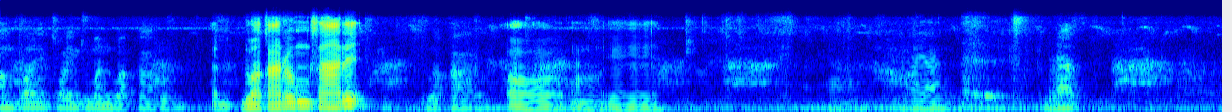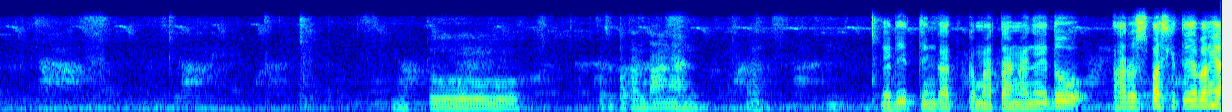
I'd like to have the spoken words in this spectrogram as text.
kemampuannya paling cuma dua karung. Dua karung sehari? Dua karung. Oh, oh iya iya iya. Nah, lumayan berat. Butuh kecepatan tangan. Ah. jadi tingkat kematangannya itu harus pas gitu ya bang ya?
